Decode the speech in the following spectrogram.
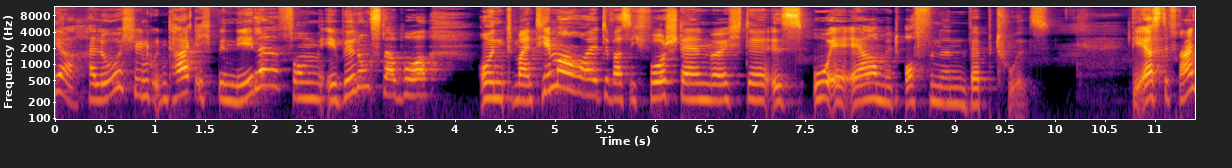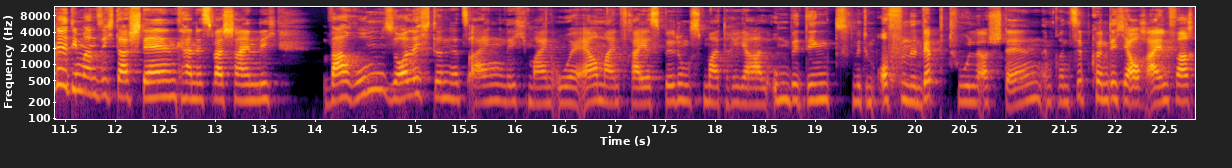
Ja, hallo, schönen guten Tag. Ich bin Nele vom E-Bildungslabor und mein Thema heute, was ich vorstellen möchte, ist OER mit offenen Webtools. Die erste Frage, die man sich da stellen kann, ist wahrscheinlich, warum soll ich denn jetzt eigentlich mein OER, mein freies Bildungsmaterial unbedingt mit dem offenen Webtool erstellen? Im Prinzip könnte ich ja auch einfach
